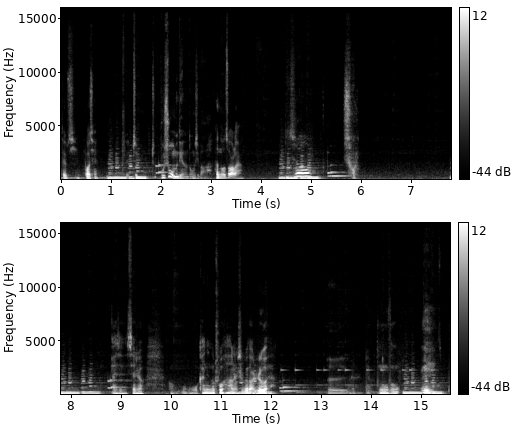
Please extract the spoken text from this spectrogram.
对不起，抱歉，这这不是我们点的东西吧？他挪座了呀。周，哎，先先生，我我看您都出汗了，是不是有点热呀？呃，通通风。啊，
